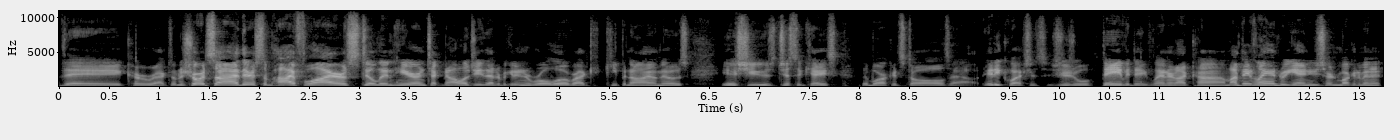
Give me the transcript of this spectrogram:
they correct. On the short side, there's some high flyers still in here in technology that are beginning to roll over. I keep an eye on those issues just in case the market stalls out. Any questions, as usual, Dave at DaveLandry.com. I'm Dave Landry, and you just heard Market a Minute.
